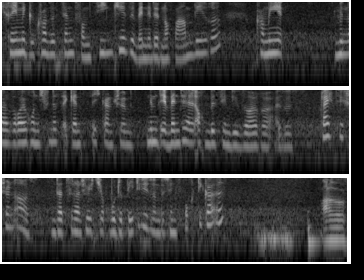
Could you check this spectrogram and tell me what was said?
cremige Konsistenz vom Ziegenkäse, wenn der denn noch warm wäre, kombiniert mit einer Säure und ich finde, das ergänzt sich ganz schön. Nimmt eventuell auch ein bisschen die Säure. Also es gleicht sich schön aus. Und dazu natürlich die rote Beete, die so ein bisschen fruchtiger ist. Also,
